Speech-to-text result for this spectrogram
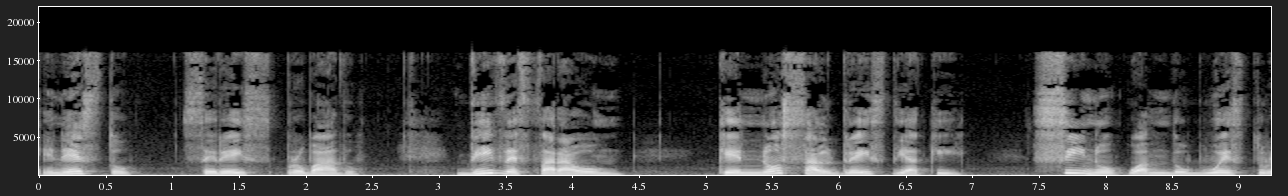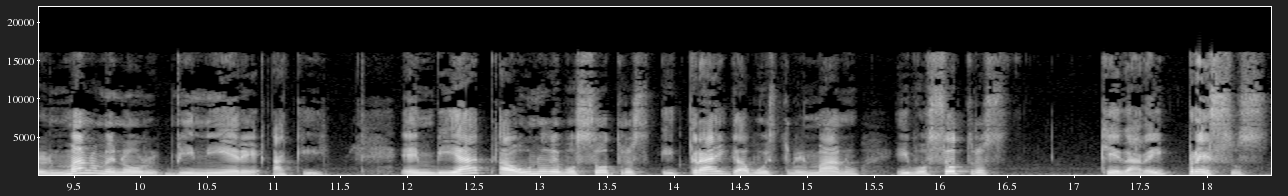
En esto seréis probado. Vive Faraón, que no saldréis de aquí, sino cuando vuestro hermano menor viniere aquí. Enviad a uno de vosotros y traiga a vuestro hermano, y vosotros quedaréis presos,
